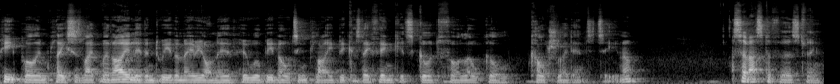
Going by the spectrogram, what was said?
people in places like where I live in Dwyfor Meirionnydd who will be voting Plaid because they think it's good for local cultural identity, you know? So that's the first thing.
